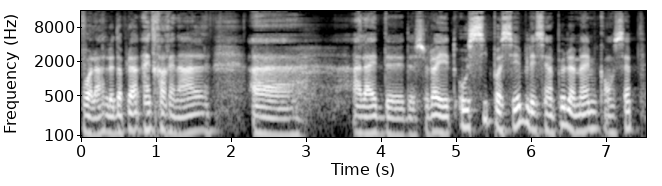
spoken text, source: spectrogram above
voilà, le Doppler intrarénal euh, à l'aide de, de, cela est aussi possible et c'est un peu le même concept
